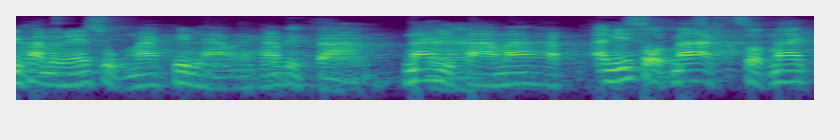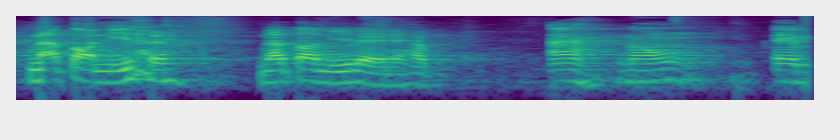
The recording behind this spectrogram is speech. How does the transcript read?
มีความเป็นไปได้สูงมากขึ้นแล้วนะครับน่าติดตามน่าติดตามมากครับ อันนี้สดมากสดมากณตอนนี้เลยณตอนนี้เลยนะครับอะน้องเอ็ม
